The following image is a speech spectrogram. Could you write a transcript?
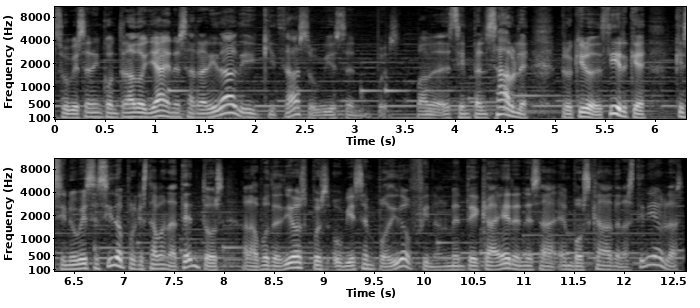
se hubiesen encontrado ya en esa realidad y quizás hubiesen pues es impensable. Pero quiero decir que, que si no hubiese sido porque estaban atentos a la voz de Dios pues hubiesen podido finalmente caer en esa emboscada de las tinieblas.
